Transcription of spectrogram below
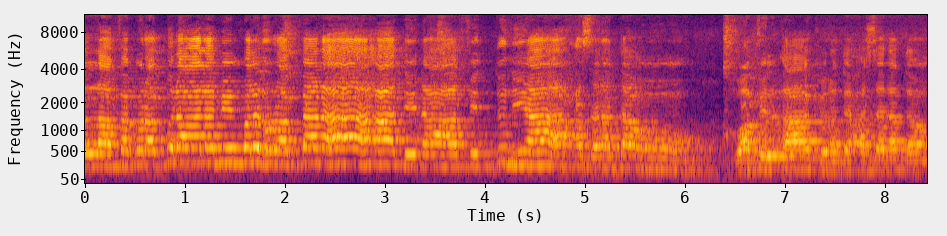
আল্লাহ ফাকুর রব্বুল আলামিন বলেন, রব্বানা আতিনা ফিদ দুনিয়া হাসানাতাও ওয়া ফিল হাসানাতাও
